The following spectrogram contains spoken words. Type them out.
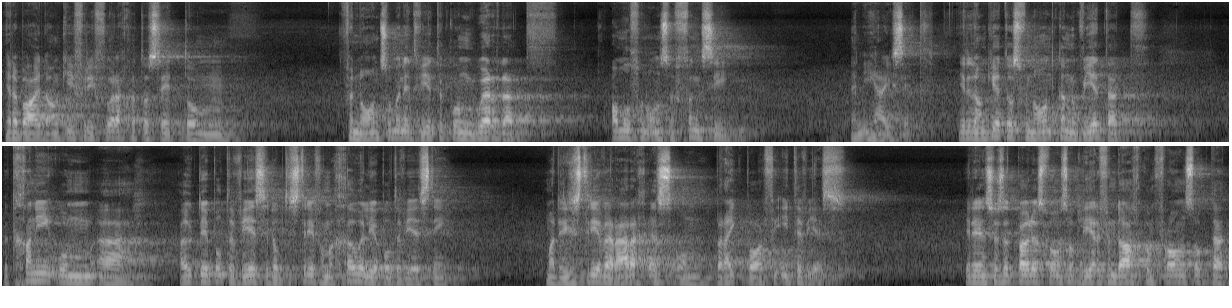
Here baie dankie vir die voorreg wat ons het om vanaand sommer net weer te kon hoor dat almal van ons 'n funksie in u huis het. Here dankie dat ons vanaand kan weet dat dit gaan nie om 'n uh, houtlepel te wees en om te streef om 'n goue lepel te wees nie, maar die strewe regtig is om bruikbaar vir u te wees Here en soos wat Paulus vir ons ook leer vandag, kom vra ons ook dat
